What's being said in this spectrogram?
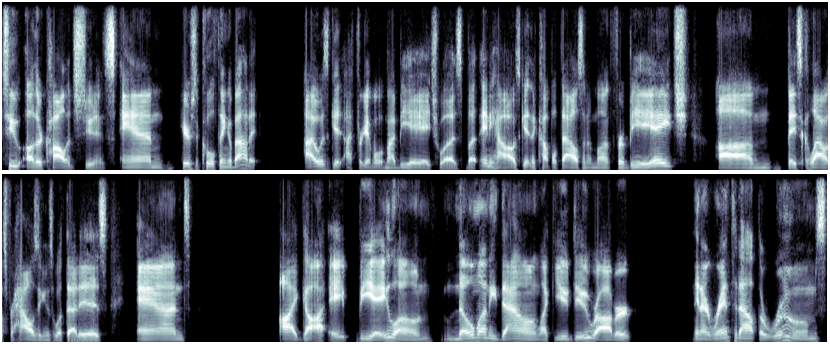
to other college students. And here's the cool thing about it. I was get I forget what my BAH was, but anyhow, I was getting a couple thousand a month for BAH. Um, basic allowance for housing is what that mm-hmm. And I got a VA loan, no money down like you do, Robert. And I rented out the rooms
